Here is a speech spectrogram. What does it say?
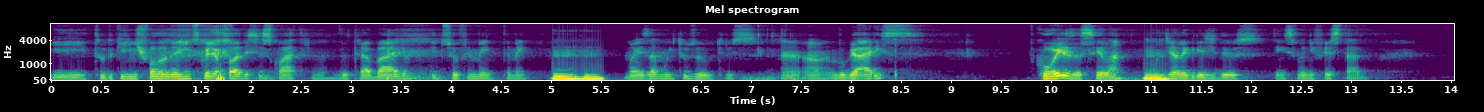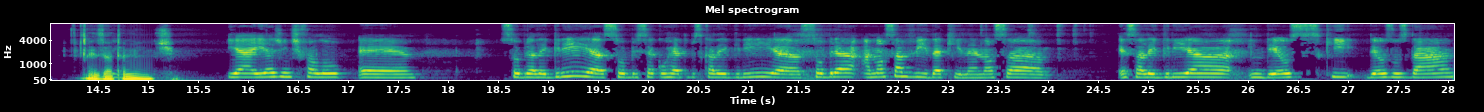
E tudo que a gente falou, né? A gente escolheu falar desses quatro, né? Do trabalho e do sofrimento também. Uhum. Mas há muitos outros. né? Há lugares, coisas, sei lá, Hum. onde a alegria de Deus tem se manifestado. Exatamente. E aí a gente falou é, sobre alegria, sobre se é correto buscar alegria, sobre a, a nossa vida aqui, né? Nossa essa alegria em Deus que Deus nos dá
